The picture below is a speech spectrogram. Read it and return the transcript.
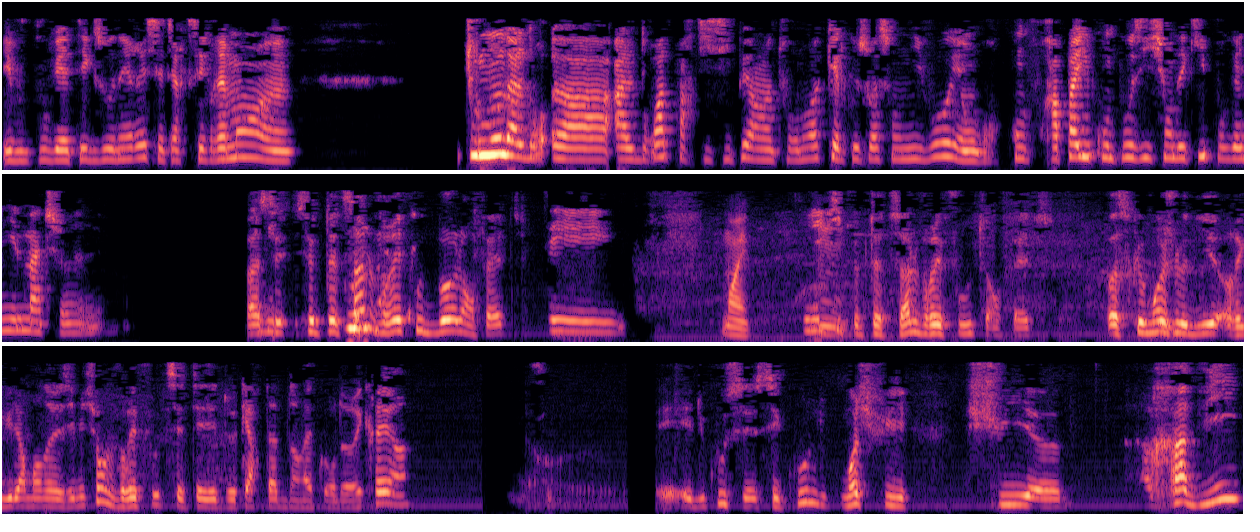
et vous pouvez être exonéré. C'est-à-dire que c'est vraiment euh, tout le monde a le, dro- a, a le droit de participer à un tournoi, quel que soit son niveau, et on ne fera pas une composition d'équipe pour gagner le match. Bah, c'est peut-être ça le vrai football en fait. C'est Ouais. peut-être ça le vrai foot en fait. Parce que moi je le dis régulièrement dans les émissions, le vrai foot c'était les deux cartables dans la cour de récré. Hein. Et, et du coup c'est cool. Moi je suis je suis euh, ravi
